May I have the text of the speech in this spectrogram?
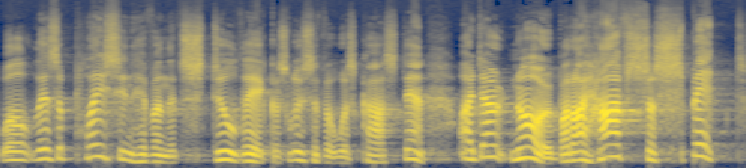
Well, there's a place in heaven that's still there because Lucifer was cast down. I don't know, but I half suspect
